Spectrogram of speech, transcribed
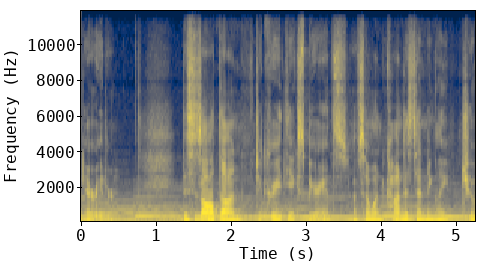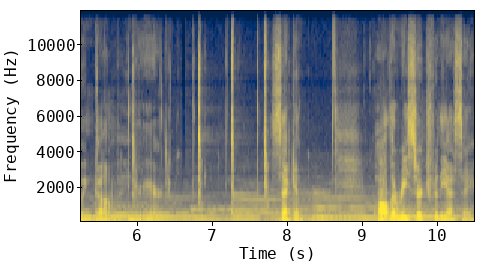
narrator. This is all done to create the experience of someone condescendingly chewing gum in your ear. Second, all the research for the essay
